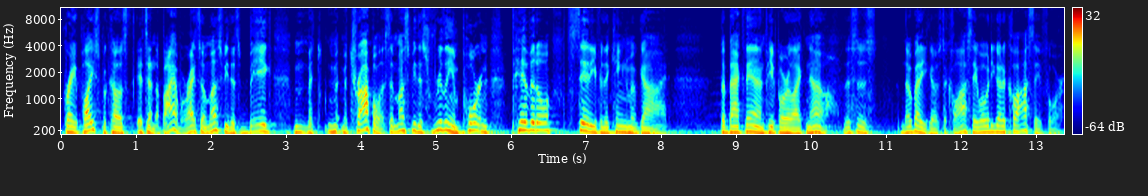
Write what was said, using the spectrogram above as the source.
great place because it's in the Bible, right? So it must be this big met- metropolis. It must be this really important, pivotal city for the kingdom of God. But back then, people were like, no, this is, nobody goes to Colossae. What would you go to Colossae for?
